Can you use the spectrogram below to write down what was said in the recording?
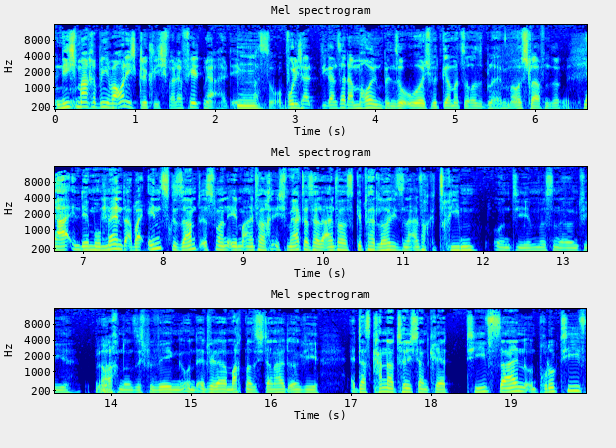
nicht mache, bin ich aber auch nicht glücklich, weil da fehlt mir halt irgendwas so. Obwohl ich halt die ganze Zeit am Maulen bin, so, oh, ich würde gerne mal zu Hause bleiben, ausschlafen. so. ja, in dem Moment, aber insgesamt ist man eben einfach, ich merke das halt einfach, es gibt halt Leute, die sind einfach getrieben und die müssen irgendwie Ja. machen und sich bewegen und entweder macht man sich dann halt irgendwie, das kann natürlich dann kreativ sein und produktiv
